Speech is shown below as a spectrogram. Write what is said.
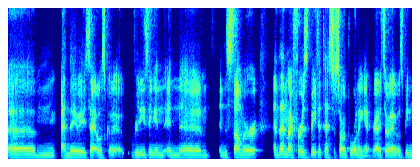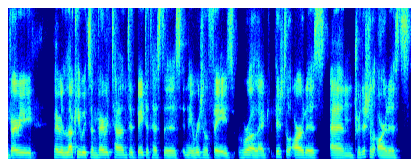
um, and they said I was going releasing in in um, in the summer. And then my first beta testers started rolling in, right? So I was being very very lucky with some very talented beta testers in the original phase who are like digital artists and traditional artists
